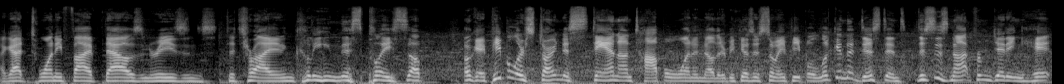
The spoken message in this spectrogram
I got 25,000 reasons to try and clean this place up. Okay, people are starting to stand on top of one another because there's so many people. Look in the distance. This is not from getting hit.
